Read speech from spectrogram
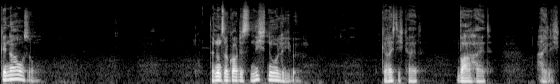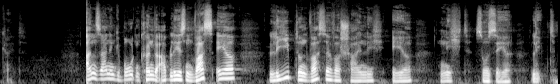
genauso. Denn unser Gott ist nicht nur Liebe, Gerechtigkeit, Wahrheit, Heiligkeit. An seinen Geboten können wir ablesen, was er liebt und was er wahrscheinlich eher nicht so sehr liebt.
